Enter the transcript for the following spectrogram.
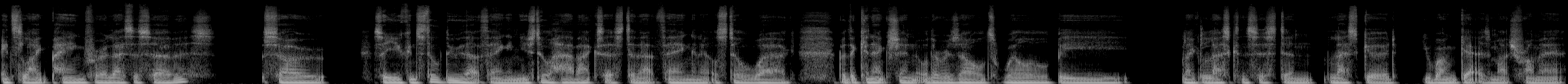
it's like paying for a lesser service. So, so you can still do that thing and you still have access to that thing and it'll still work, but the connection or the results will be like less consistent, less good. You won't get as much from it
